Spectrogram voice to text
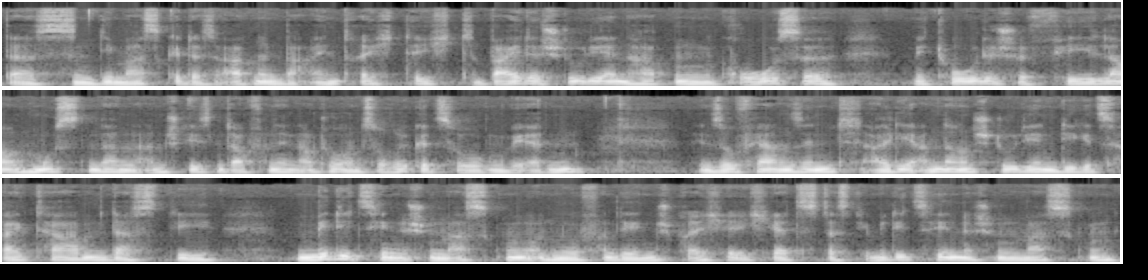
dass die Maske das Atmen beeinträchtigt. Beide Studien hatten große methodische Fehler und mussten dann anschließend auch von den Autoren zurückgezogen werden. Insofern sind all die anderen Studien, die gezeigt haben, dass die medizinischen Masken, und nur von denen spreche ich jetzt, dass die medizinischen Masken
